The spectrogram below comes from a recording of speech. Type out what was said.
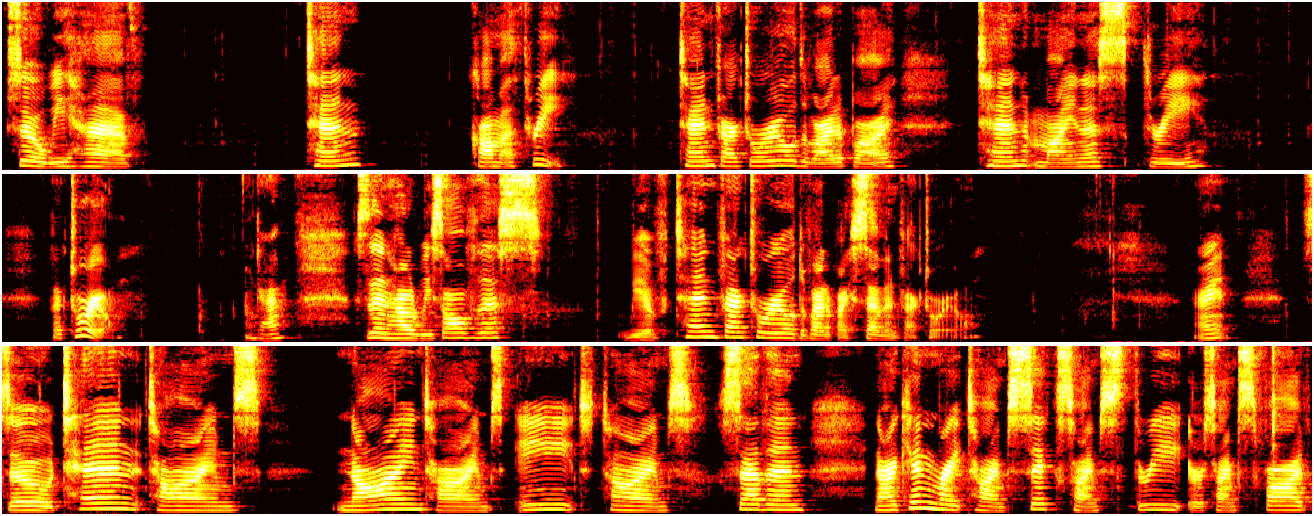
So we have 10, comma 3. 10 factorial divided by 10 minus 3 factorial. Okay, so then how do we solve this? We have 10 factorial divided by 7 factorial. All right, so 10 times 9 times 8 times 7. Now I can write times 6 times 3 or times 5,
